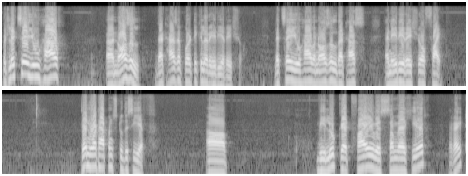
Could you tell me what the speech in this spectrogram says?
But let us say you have a nozzle that has a particular area ratio. Let us say you have a nozzle that has an area ratio of 5. Then what happens to the CF? Uh, we look at 5 is somewhere here right.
